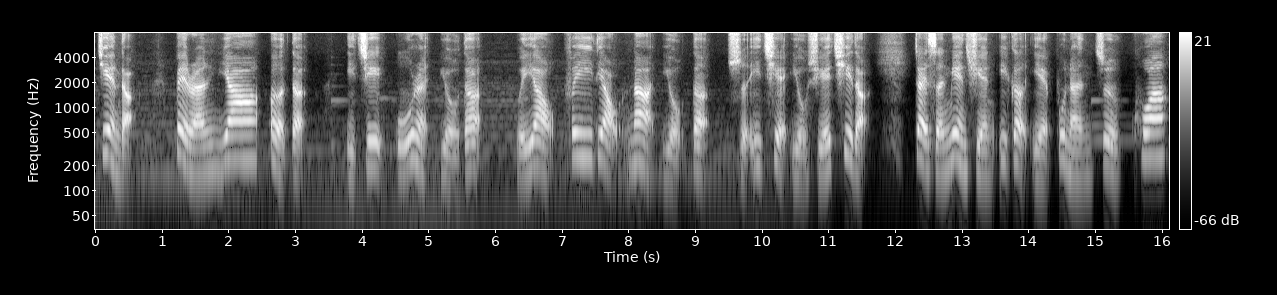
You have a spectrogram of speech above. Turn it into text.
贱的、被人压恶的，以及无人有的，唯要飞掉那有的，使一切有血气的，在神面前一个也不能自夸。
